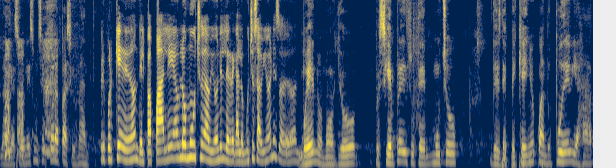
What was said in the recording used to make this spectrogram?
la aviación es un sector apasionante. ¿Pero por qué? ¿De dónde? ¿El papá le habló mucho de aviones, le regaló muchos aviones o de dónde? Bueno, no, yo pues siempre disfruté mucho desde pequeño cuando pude viajar.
